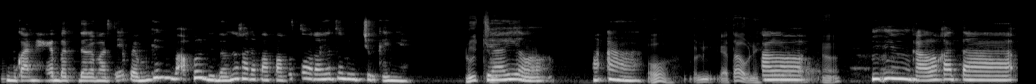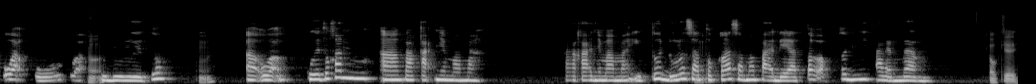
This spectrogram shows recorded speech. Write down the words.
bukan hebat dalam arti apa ya. mungkin aku lebih bangga karena papaku tuh orangnya tuh lucu kayaknya Lucu. jahil Ah, Oh, nggak tahu nih. kalau. Mm-mm, kalau kata uakku, uakku dulu itu, Hmm. uh, uakku itu kan uh, kakaknya mama. Kakaknya mama itu dulu satu kelas sama Pak Deato waktu di Palembang. Oke.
